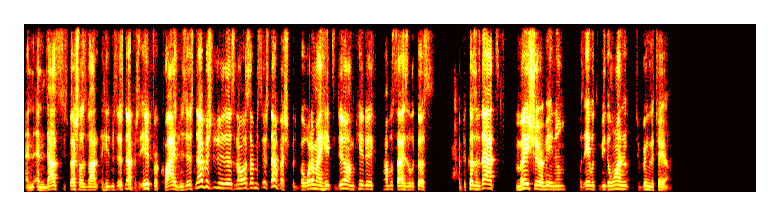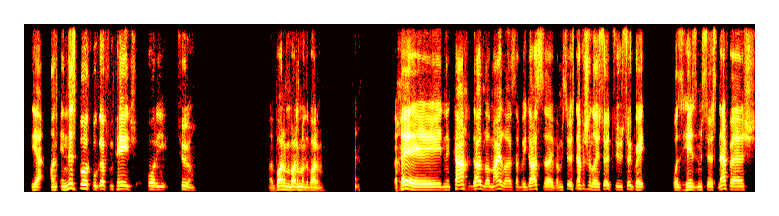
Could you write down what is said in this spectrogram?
And and that's special about his Mesiris Nefesh. It requires Mesiris Nefesh to do this, and I also have Mesiris Nefesh. But but what am I here to do? I'm here to publicize the Lakus. And because of that, Moshe Rabbeinu was able to be the one to bring the Torah. Yeah, on in this book, we'll go from page 42. Uh, on the bottom, bottom on the bottom. so great was his Mesiris Nefesh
